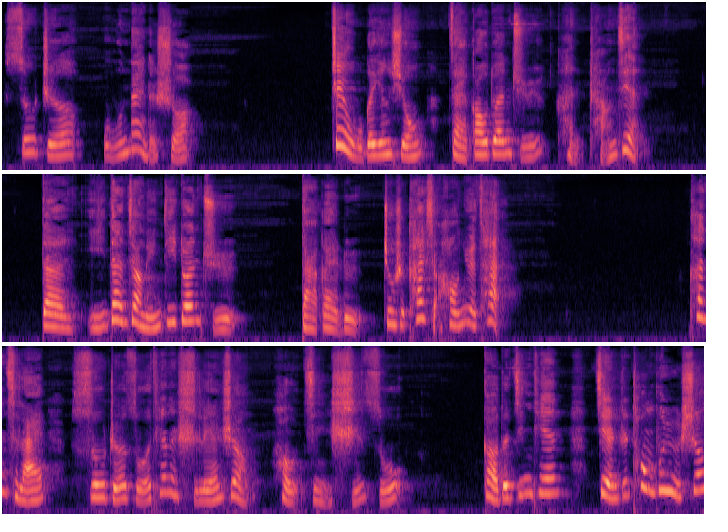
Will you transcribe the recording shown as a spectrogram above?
苏哲无奈地说：“这五个英雄在高端局很常见，但一旦降临低端局，大概率就是开小号虐菜。”看起来苏哲昨天的十连胜后劲十足，搞得今天简直痛不欲生。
